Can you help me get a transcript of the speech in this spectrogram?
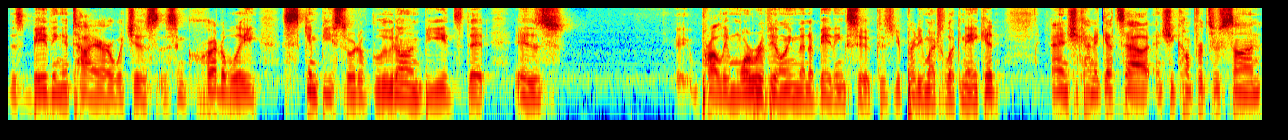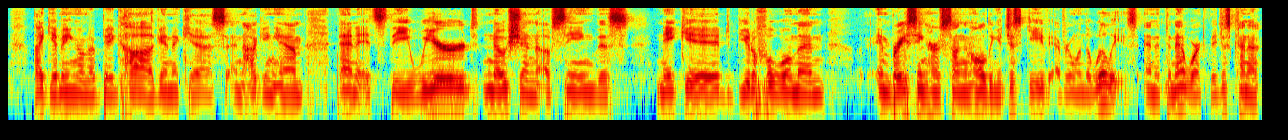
this bathing attire, which is this incredibly skimpy sort of glued on beads that is probably more revealing than a bathing suit because you pretty much look naked. And she kind of gets out and she comforts her son by giving him a big hug and a kiss and hugging him. And it's the weird notion of seeing this naked, beautiful woman embracing her son and holding it just gave everyone the willies. And at the network, they just kind of,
